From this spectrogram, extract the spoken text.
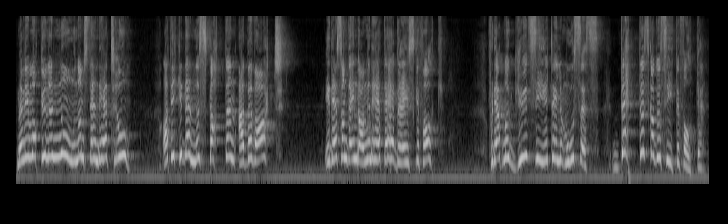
Men vi må ikke under noen omstendighet tro at ikke denne skatten er bevart i det som den gangen het det hebreiske folk. Fordi at når Gud sier til Moses dette skal du si til folket.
